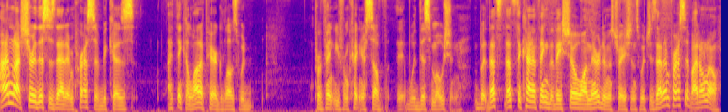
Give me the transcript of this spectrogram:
I'm not sure this is that impressive because I think a lot of pair of gloves would prevent you from cutting yourself uh, with this motion. But that's, that's the kind of thing that they show on their demonstrations, which is that impressive? I don't know.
